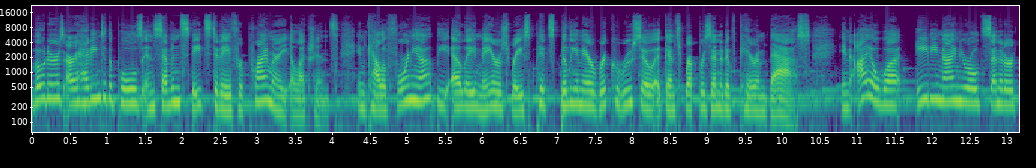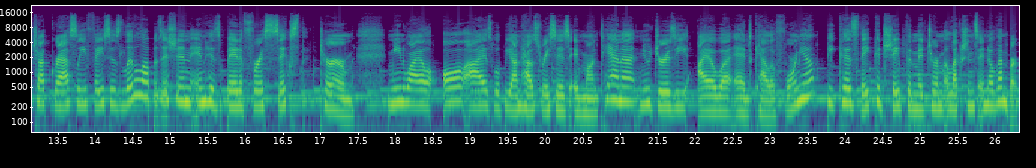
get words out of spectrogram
Voters are heading to the polls in seven states today for primary elections. In California, the LA mayor's race pits billionaire Rick Caruso against Representative Karen Bass. In Iowa, 89 year old Senator Chuck Grassley faces little opposition in his bid for a sixth term. Meanwhile, all eyes will be on House races in Montana, New Jersey, Iowa, and California because they could shape the midterm elections in November.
